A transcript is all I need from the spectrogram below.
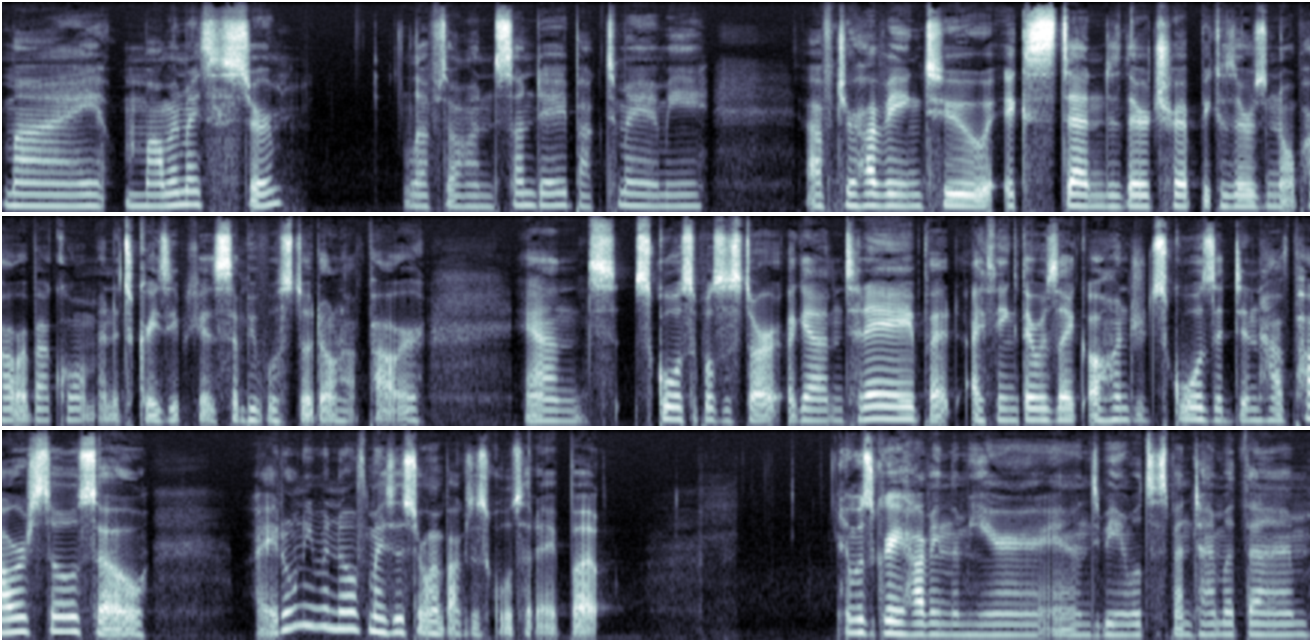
My mom and my sister left on Sunday back to Miami after having to extend their trip because there's no power back home. And it's crazy because some people still don't have power. And school is supposed to start again today, but I think there was like a hundred schools that didn't have power still. So I don't even know if my sister went back to school today, but it was great having them here and being able to spend time with them.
